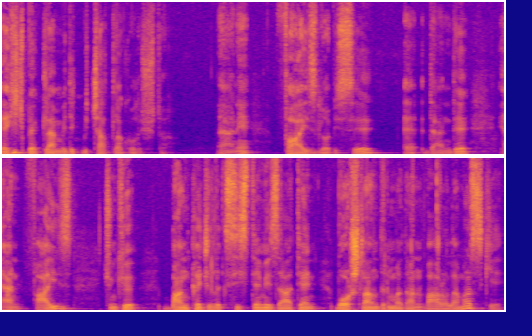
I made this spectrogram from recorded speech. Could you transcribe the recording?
e, hiç beklenmedik bir çatlak oluştu. Yani faiz lobisi dendi. Yani faiz çünkü bankacılık sistemi zaten borçlandırmadan var olamaz ki.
